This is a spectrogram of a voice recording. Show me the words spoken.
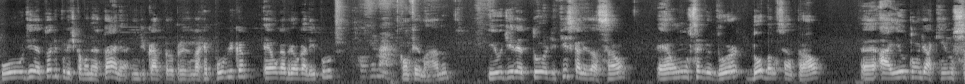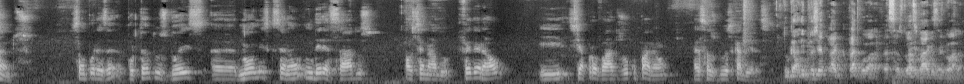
O diretor de política monetária, indicado pelo presidente da República, é o Gabriel Galípolo. Confirmado. Confirmado. E o diretor de fiscalização é um servidor do Banco Central, é, Ailton de Aquino Santos. São, por exemplo, portanto, os dois é, nomes que serão endereçados ao Senado Federal e, se aprovados, ocuparão essas duas cadeiras. Do Galípolo já é para agora, para essas duas vagas agora,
